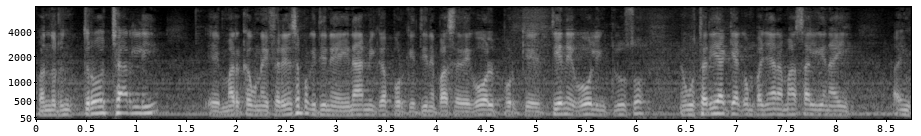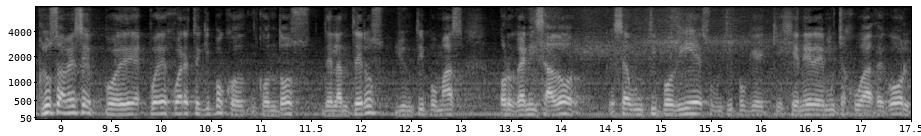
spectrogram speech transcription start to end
cuando entró Charlie eh, marca una diferencia porque tiene dinámica, porque tiene pase de gol, porque tiene gol incluso. Me gustaría que acompañara más a alguien ahí. Ah, Incluso a veces puede, puede jugar este equipo con, con dos delanteros y un tipo más organizador, que sea un tipo 10, un tipo que, que genere muchas jugadas de gol,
